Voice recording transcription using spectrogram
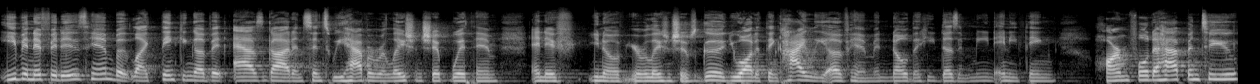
even if it is Him, but like thinking of it as God, and since we have a relationship with Him, and if you know if your relationship's good, you ought to think highly of Him and know that He doesn't mean anything harmful to happen to you,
